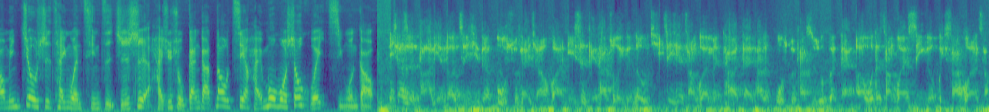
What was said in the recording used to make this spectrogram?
挑。明就是蔡英文亲自指示，海巡署尴尬道歉，还默默收回新闻稿。你这样子打脸到自己的部署来讲的话，你是给他做一个漏气。这些长官们，他要带他的部署，他是如何带？啊，我的长官是一个会撒谎的长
